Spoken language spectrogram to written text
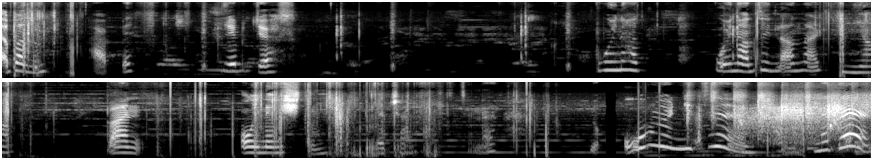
Yapalım. Abi. Yapacağız. Bu oyunu, bu oyunu kim ya? Ben oynamıştım geçen sene. Ya, olmuyor neden? Neden?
